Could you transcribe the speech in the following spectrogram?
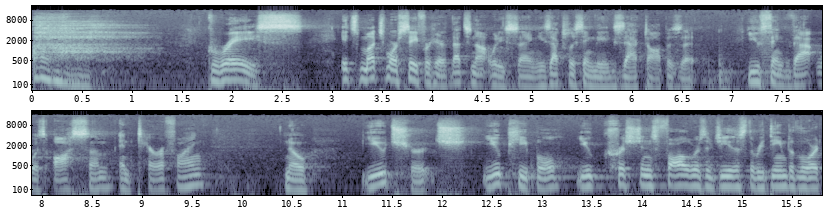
ah, grace. It's much more safer here. That's not what he's saying. He's actually saying the exact opposite. You think that was awesome and terrifying? No, you, church, you people, you Christians, followers of Jesus, the redeemed of the Lord,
